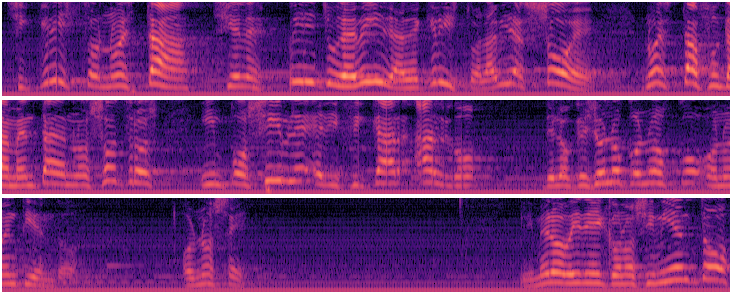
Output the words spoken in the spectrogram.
Si Cristo no está, si el espíritu de vida de Cristo, la vida Zoe, no está fundamentada en nosotros, imposible edificar algo de lo que yo no conozco o no entiendo no sé. Primero viene el conocimiento,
